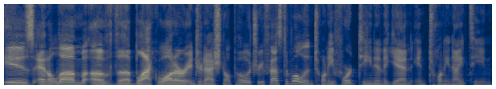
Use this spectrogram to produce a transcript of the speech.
is an alum of the Blackwater International Poetry Festival in 2014 and again in 2019.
